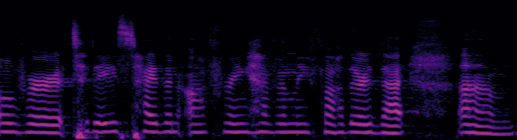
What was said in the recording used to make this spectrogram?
over today's tithe and offering, Heavenly Father, that. Um,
